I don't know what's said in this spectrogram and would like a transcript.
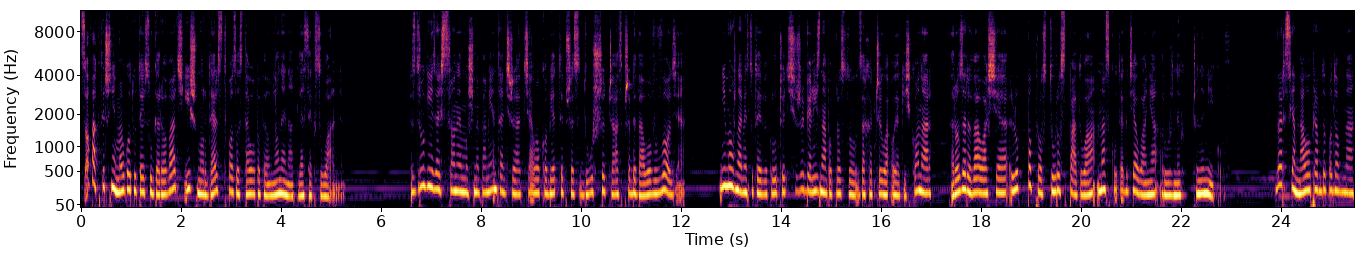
co faktycznie mogło tutaj sugerować, iż morderstwo zostało popełnione na tle seksualnym. Z drugiej zaś strony musimy pamiętać, że ciało kobiety przez dłuższy czas przebywało w wodzie. Nie można więc tutaj wykluczyć, że bielizna po prostu zahaczyła o jakiś konar, rozerwała się lub po prostu rozpadła na skutek działania różnych czynników. Wersja mało prawdopodobna,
